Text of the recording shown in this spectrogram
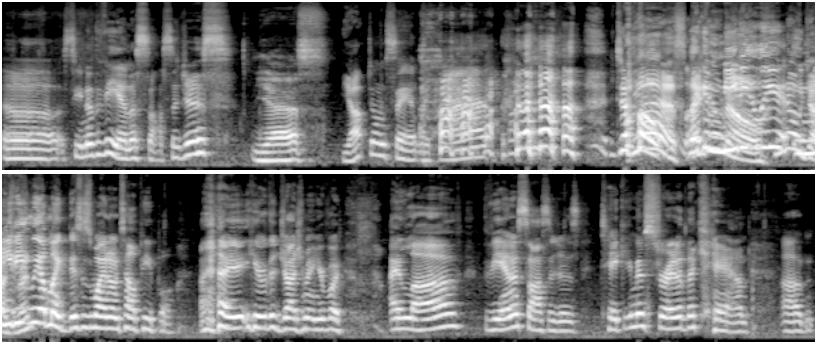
Uh, so you know the Vienna sausages. Yes. Yep. Don't say it like that. don't. Yes, I like know. immediately, No immediately. I'm like, this is why I don't tell people. I hear the judgment in your voice. I love Vienna sausages, taking them straight out of the can, um,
